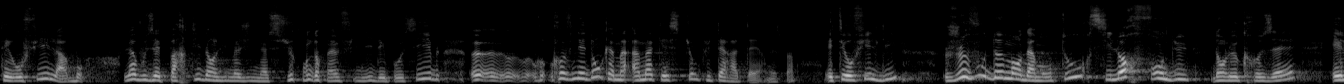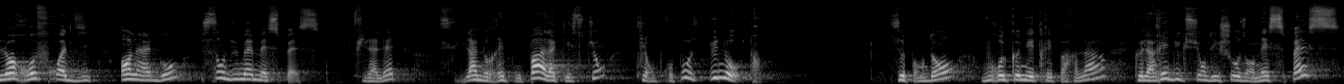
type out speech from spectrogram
Théophile à bon, Là, vous êtes parti dans l'imagination, dans l'infini des possibles. Euh, revenez donc à ma, question plus terre à terre, n'est-ce pas? Et Théophile dit Je vous demande à mon tour si l'or fondu dans le creuset et l'or refroidi en lingot sont du même espèce. Philalète, celui-là ne répond pas à la question qui en propose une autre. Cependant, vous reconnaîtrez par là que la réduction des choses en espèces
